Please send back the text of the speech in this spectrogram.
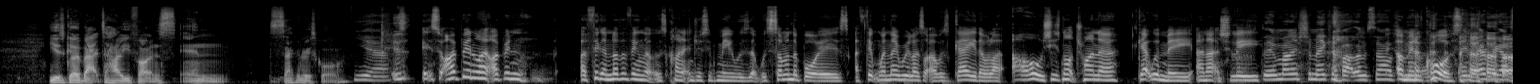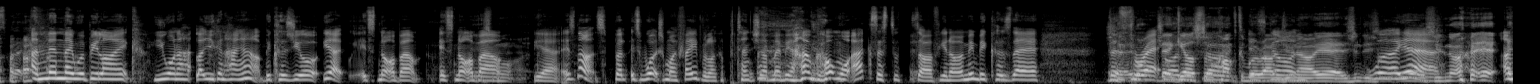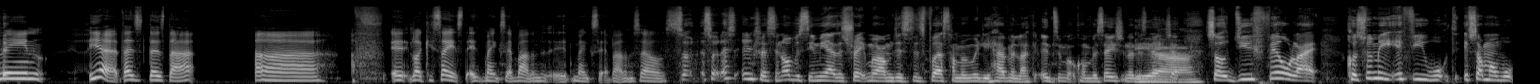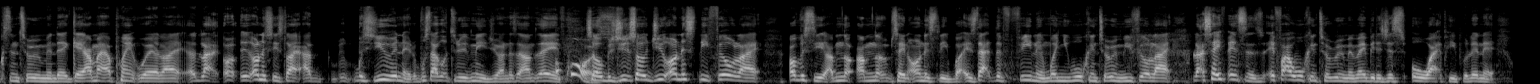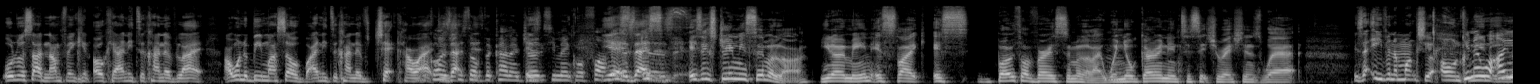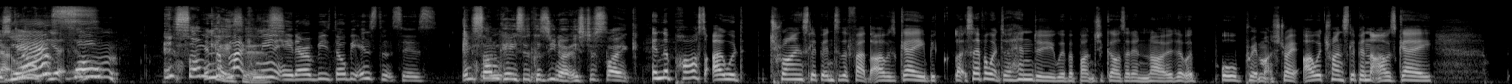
you just go back to how you felt in, in secondary school. Yeah. It's I've been like I've been. I think another thing that was kind of interesting for me was that with some of the boys, I think when they realised that I was gay, they were like, "Oh, she's not trying to get with me," and actually, They managed to make it about themselves. I mean, you of course. In every aspect. and then they would be like, "You want to like you can hang out because you're yeah." It's not about it's not about not- yeah. It's nuts, but it's worked in my favour. Like potentially, maybe I've got more access to stuff. You know what I mean? Because they're the Yeah, threat. That girl's so comfortable It's around you now. Yeah. She, she- Well, yeah. she's not. Yeah. I mean, yeah, there's there's that. Uh, it, like you say, it's, it makes it about them. It makes it about themselves. So, so that's interesting. Obviously, me as a straight male, I'm just this first time I'm really having like an intimate conversation of this Yeah. nature. So, do you feel like? Because for me, if you walked, if someone walks into a room and they're gay, I'm at a point where like, like uh, honestly, it's like, I, what's you in it? What's that got to do with me? Do you understand what I'm saying? Of course. So, but you, so do you honestly feel like? Obviously, I'm not. I'm not saying honestly, but is that the feeling when you walk into a room? You feel like, like, say for instance, if I walk into a room and maybe there's just all white people in it, all of a sudden I'm thinking, okay, I need to kind of like, I want to be myself, but I need to kind of check how I act. Is Conscious that, of the kind of is- jokes you make or fuck. Yeah, It's exactly. just- it's extremely similar. You know what I mean? It's like it's both are very similar. Like Mm. when you're going into situations where Is that even amongst your own You know community? what I used like- to? Yes. Well, in some in the black community, there will be there'll be instances. in some cases, because you know, it's just like in the past, I would try and slip into the fact that I was gay. Like, say if I went to a Hindu with a bunch of girls I didn't know that were all pretty much straight, I would try and slip in that I was gay,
